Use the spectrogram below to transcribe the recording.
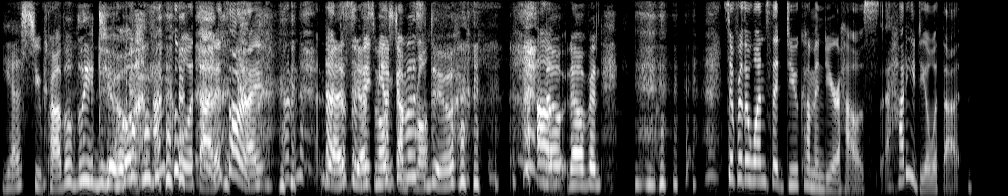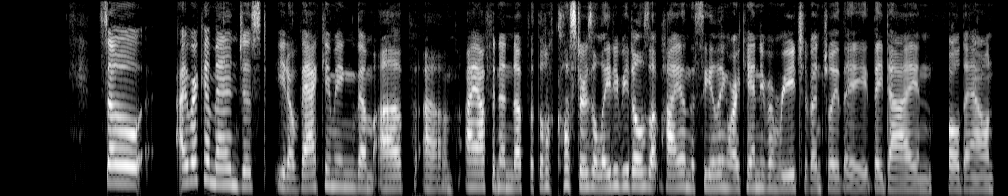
Yes, you probably do. I'm cool with that. It's all right. I'm, that yes, yes, most of us do. um, no, no, but so for the ones that do come into your house, how do you deal with that? So I recommend just you know vacuuming them up. Um, I often end up with little clusters of lady beetles up high on the ceiling where I can't even reach. Eventually, they they die and fall down.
